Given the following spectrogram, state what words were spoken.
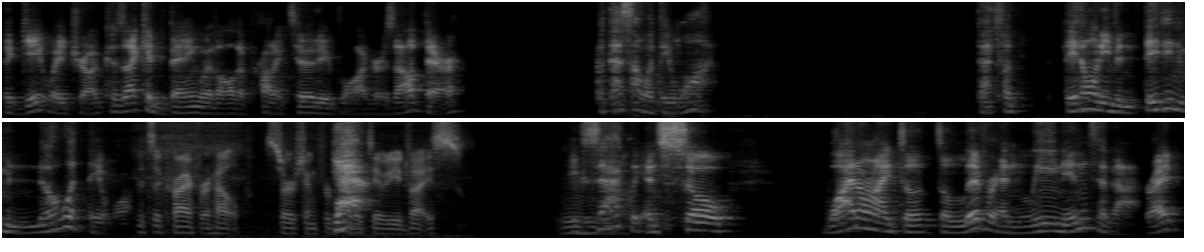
the gateway drug because I can bang with all the productivity bloggers out there, but that's not what they want. That's what they don't even, they didn't even know what they want. It's a cry for help, searching for yeah. productivity advice. Mm-hmm. Exactly. And so, why don't I de- deliver and lean into that? Right.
